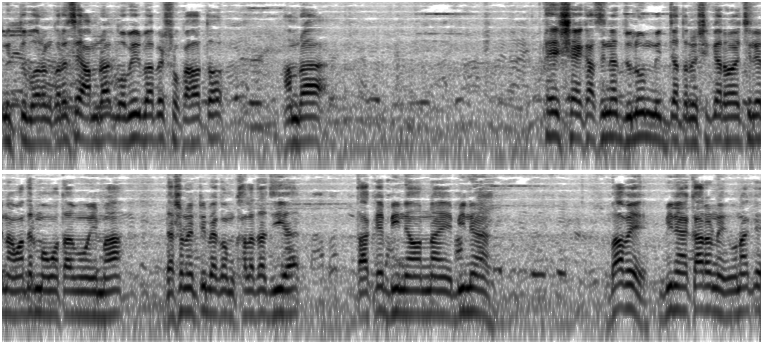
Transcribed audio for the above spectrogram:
মৃত্যুবরণ করেছে। আমরা গভীরভাবে শোকাহত। আমরা এই শেখ হাসিনার জুলুম নির্যাতনের শিকার হয়েছিলেন আমাদের মমতা মহিমা দেশনেত্রী বেগম খালেদা জিয়া। তাকে বিনা অন্যায় বিনা ভাবে বিনা কারণে ওনাকে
